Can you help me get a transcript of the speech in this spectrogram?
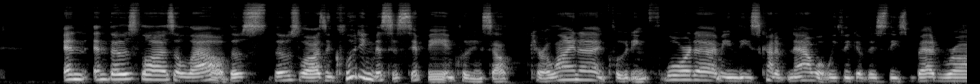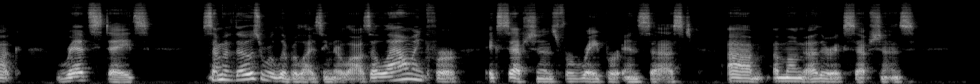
and and those laws allow those those laws, including Mississippi, including South Carolina, including Florida. I mean, these kind of now what we think of as these bedrock red states. Some of those were liberalizing their laws, allowing for exceptions for rape or incest, um, among other exceptions.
